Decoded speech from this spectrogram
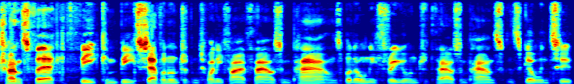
transfer fee can be seven hundred and twenty-five thousand pounds, but only three hundred thousand pounds is going to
